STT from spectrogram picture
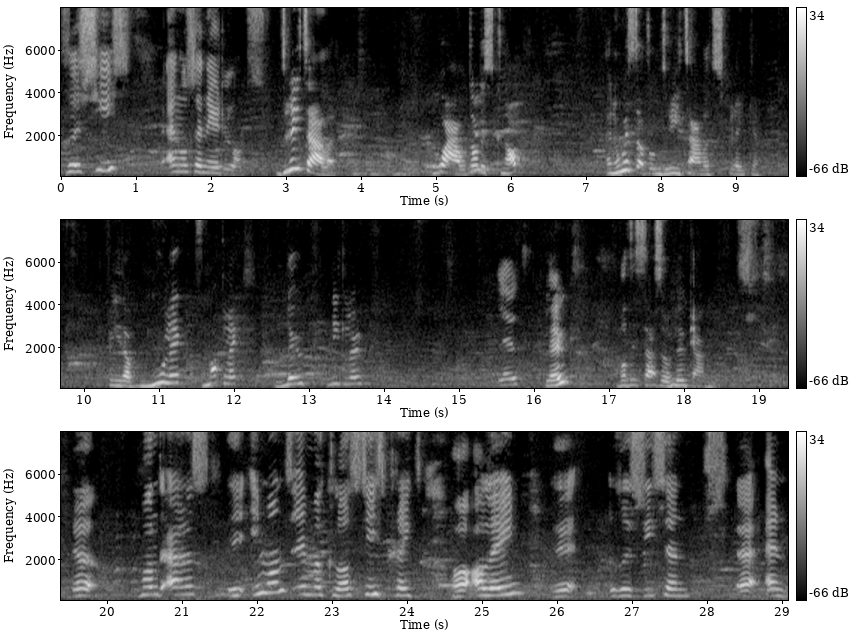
Russisch, Engels en Nederlands. Drie talen. Wauw, dat is knap. En hoe is dat om drie talen te spreken? Vind je dat moeilijk of makkelijk? Leuk, niet leuk? Leuk. Leuk? Wat is daar zo leuk aan? Ja, want er is eh, iemand in mijn klas die spreekt eh, alleen eh, Russisch en, eh, en,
